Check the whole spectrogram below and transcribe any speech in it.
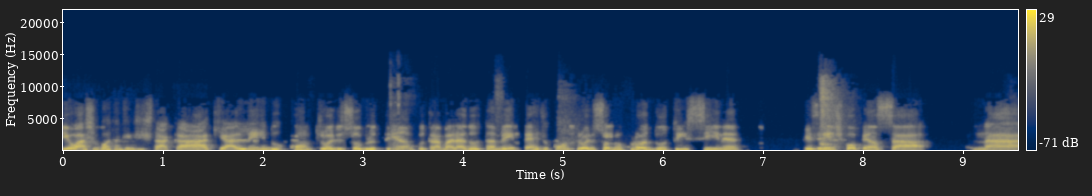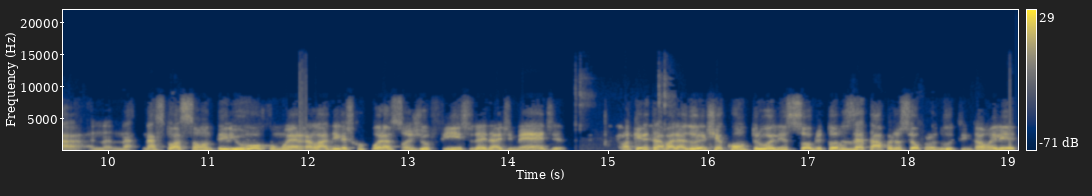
E eu acho importante destacar que, além do controle sobre o tempo, o trabalhador também perde o controle sobre o produto em si, né? Porque se a gente for pensar na, na, na situação anterior, como era lá desde as corporações de ofício da Idade Média, aquele trabalhador ele tinha controle sobre todas as etapas do seu produto. Então ele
